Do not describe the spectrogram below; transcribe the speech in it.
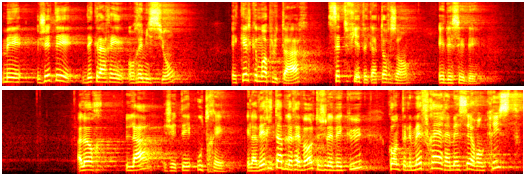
Mais j'étais déclaré en rémission, et quelques mois plus tard, cette fille de 14 ans est décédée. Alors là, j'étais outré. Et la véritable révolte, je l'ai vécue quand mes frères et mes sœurs en Christ,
